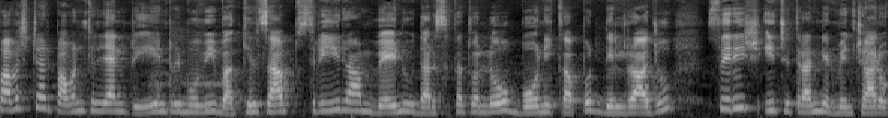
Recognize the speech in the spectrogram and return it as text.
Power star Pawan Kalyan re entry movie Vakeel Saab Sriram Venu దర్శకత్వంలో బోనీ కపూర్ దిల్ రాజు శిరీష్ ఈ చిత్రాన్ని నిర్మించారు.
